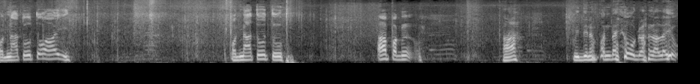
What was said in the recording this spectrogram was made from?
Pag natuto ay. Pag natuto. Ah, pag... Ha? Pwede ng pandayo. Huwag lang lalayo.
